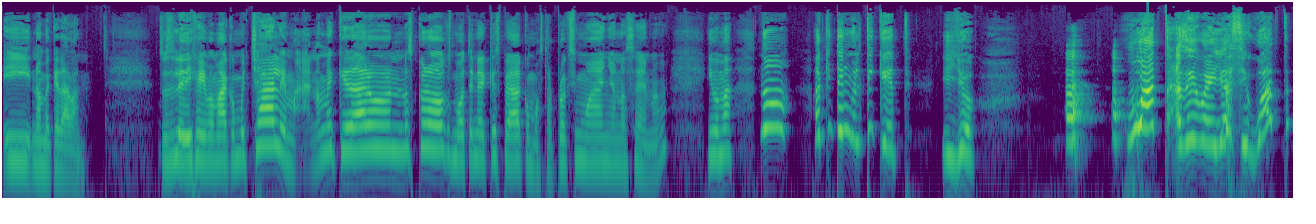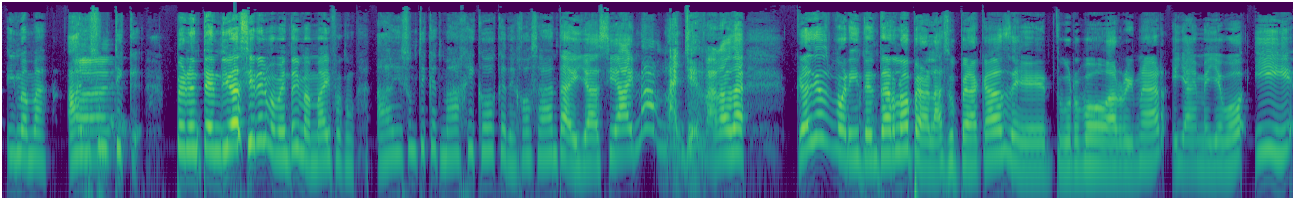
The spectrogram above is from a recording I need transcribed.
Y no me quedaban. Entonces le dije a mi mamá como, chale, ma, no me quedaron los crocs, me voy a tener que esperar como hasta el próximo año, no sé, ¿no? Y mamá, no, aquí tengo el ticket. Y yo, ¿what? Así, güey, yo así, ¿what? Y mamá, ay, es un ticket. Pero entendió así en el momento mi mamá y fue como, ay, es un ticket mágico que dejó Santa. Y yo así, ay, no manches, o sea, gracias por intentarlo, pero la super acabas de turbo arruinar. Y ya me llevó y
